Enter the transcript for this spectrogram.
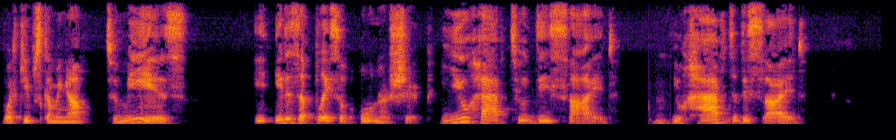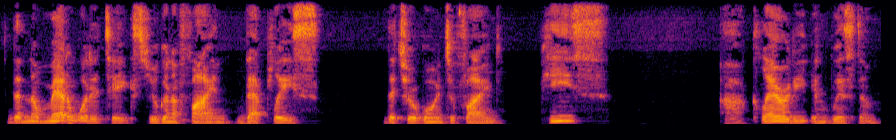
what keeps coming up to me is it, is a place of ownership. You have to decide. Mm. You have to decide that no matter what it takes, you're going to find that place that you're going to find peace, uh, clarity, and wisdom.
